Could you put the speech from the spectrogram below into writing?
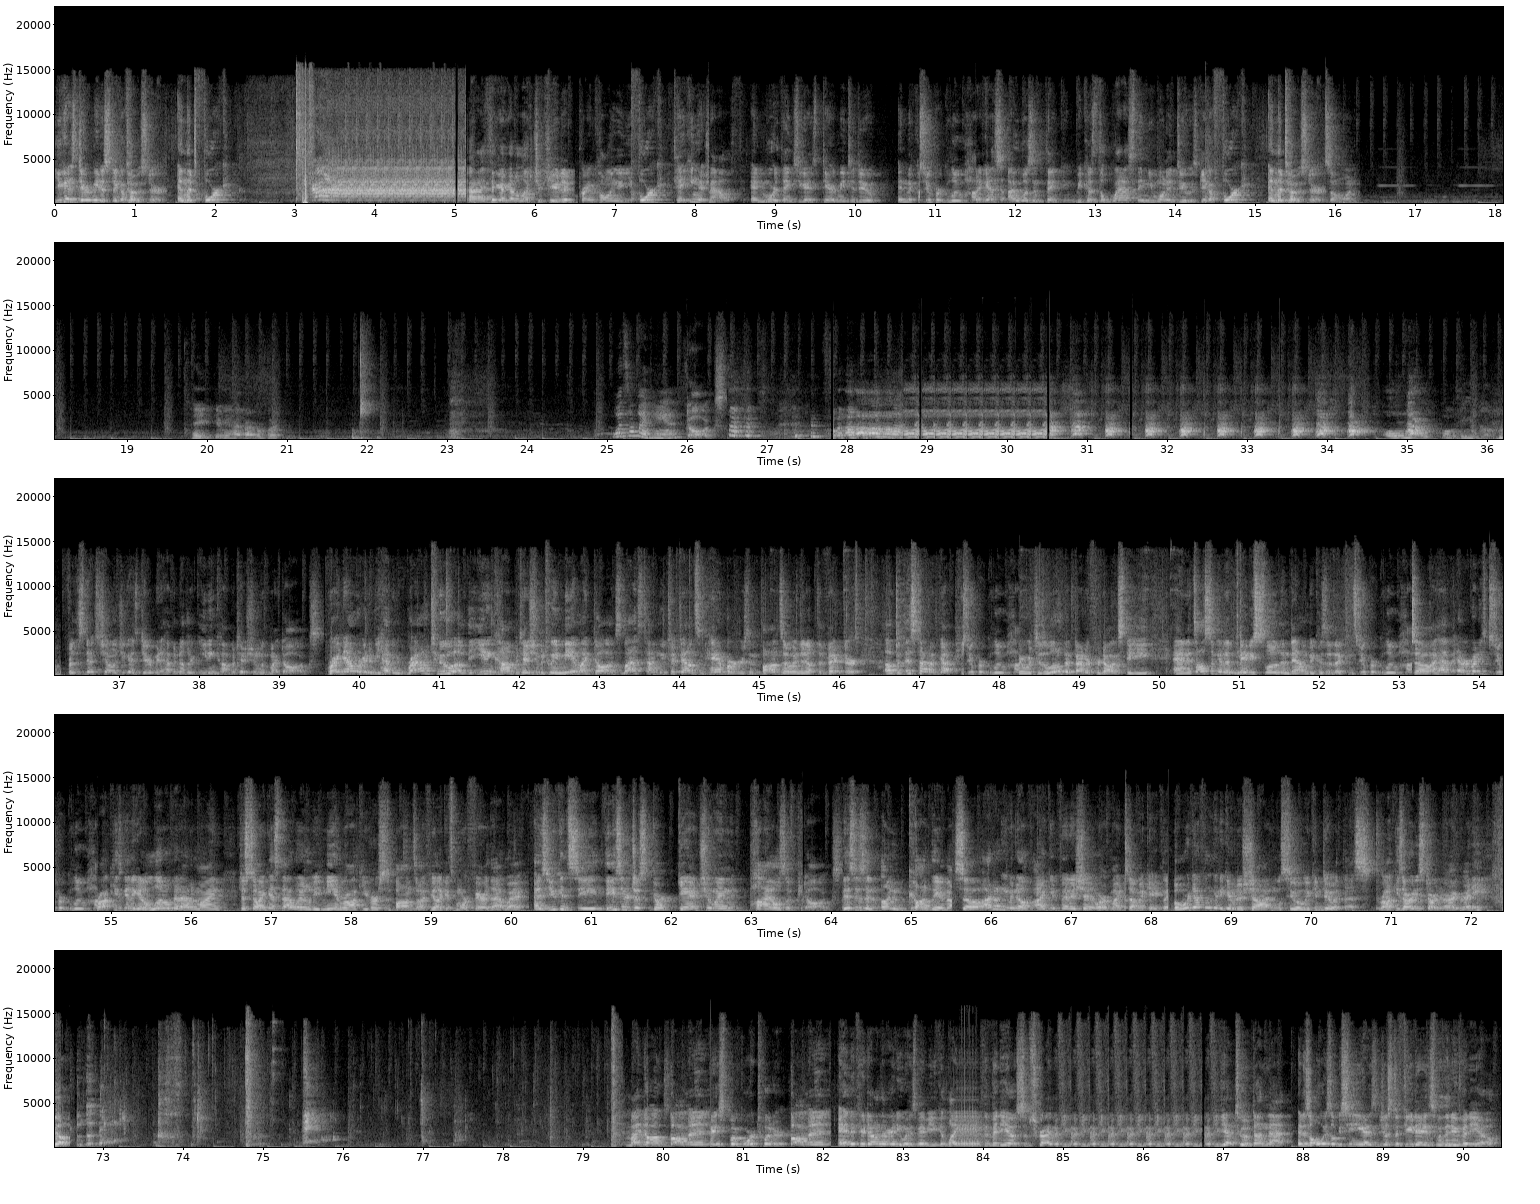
You guys dared me to stick a toaster in the fork. Ah! I think I got electrocuted. Prank calling a fork, taking a mouth, and more things you guys dared me to do in the super glue. I guess I wasn't thinking because the last thing you want to do is get a fork in the toaster. Someone. Hey, give me a high five real quick. What's on my hand? Dogs. oh my for this next challenge, you guys dare me to have another eating competition with my dogs. Right now, we're gonna be having round two of the eating competition between me and my dogs. Last time, we took down some hamburgers and Bonzo ended up the victor. Uh, but this time, I've got super glue, hot, which is a little bit better for dogs to eat, and it's also gonna maybe slow them down because of the super glue. Hot. So I have everybody's super glue. Hot. Rocky's gonna get a little bit out of mine, just so I guess that way it'll be me and Rocky versus Bonzo. I feel like it's more fair that way. As you can see, these are just gargantuan piles of dogs. This is an ungodly amount. So I don't even know if I can finish it or if my stomach ache, but we're definitely gonna give it a shot and we'll see what we can do with this. Rocky's already started. All right, ready? Go. my dog's vomiting, Facebook or Twitter, vomiting. And if you're down there anyways, maybe you could like the video, subscribe if you've if you've if you've if you've if you've if you've if you've, if you've yet to have done that. And as always, I'll be seeing you guys in just a few days with a new video.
